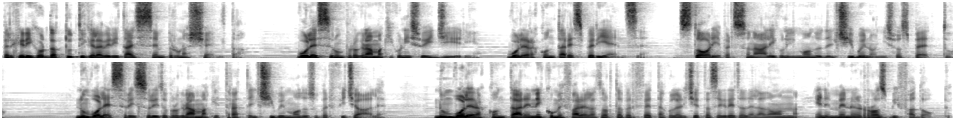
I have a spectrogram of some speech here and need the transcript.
perché ricorda a tutti che la verità è sempre una scelta. Vuole essere un programma che con i suoi giri vuole raccontare esperienze, storie personali con il mondo del cibo in ogni suo aspetto. Non vuole essere il solito programma che tratta il cibo in modo superficiale. Non vuole raccontare né come fare la torta perfetta con la ricetta segreta della nonna e nemmeno il roast beef ad hoc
